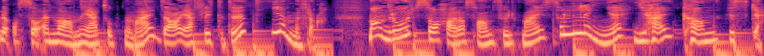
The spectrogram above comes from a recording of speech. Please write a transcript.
ble også en vane jeg tok med meg da jeg flyttet ut hjemmefra. Med andre ord så har Asan fulgt meg så lenge jeg kan huske.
